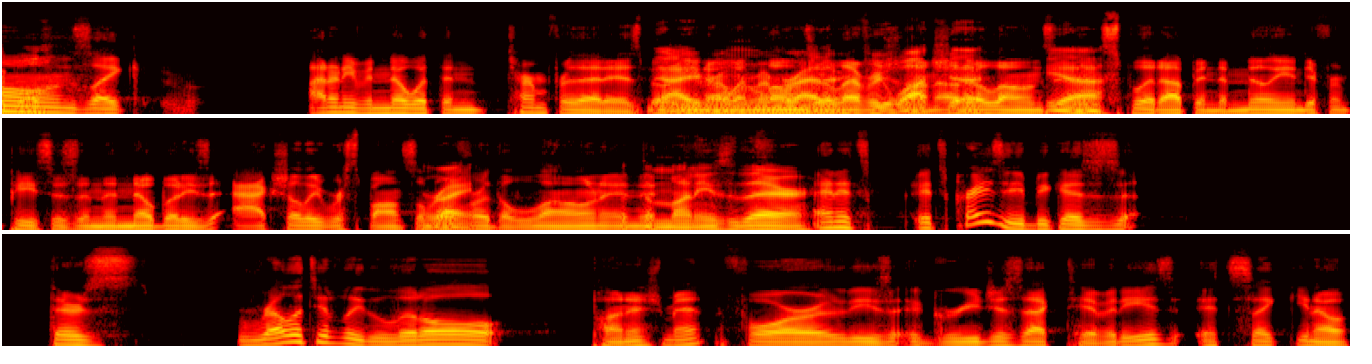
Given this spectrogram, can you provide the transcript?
loans like I don't even know what the term for that is, but Yeah, you know when loans are either. You leveraged on other it, loans and yeah. then split up into a million different pieces, and then nobody's actually responsible Right. for the loan, and the it- money's there. and it's it's crazy because there's relatively little punishment for these egregious activities. It's like, you know,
